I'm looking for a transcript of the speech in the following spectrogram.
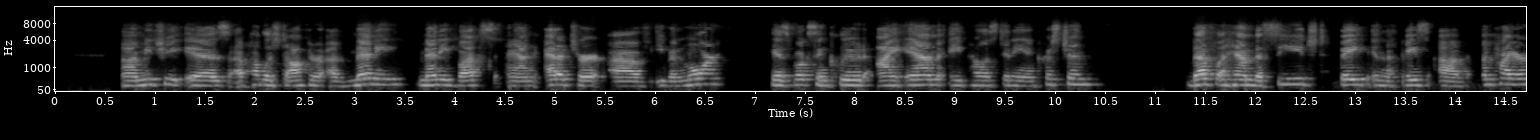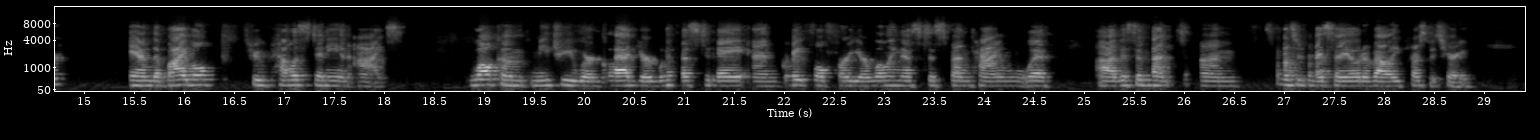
Uh, Mitri is a published author of many, many books and editor of even more. His books include I Am a Palestinian Christian, Bethlehem besieged, faith in the face of empire, and the Bible through Palestinian eyes. welcome, Mitri. We're glad you're with us today and grateful for your willingness to spend time with uh, this event um, sponsored by Scioto Valley Presbytery.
